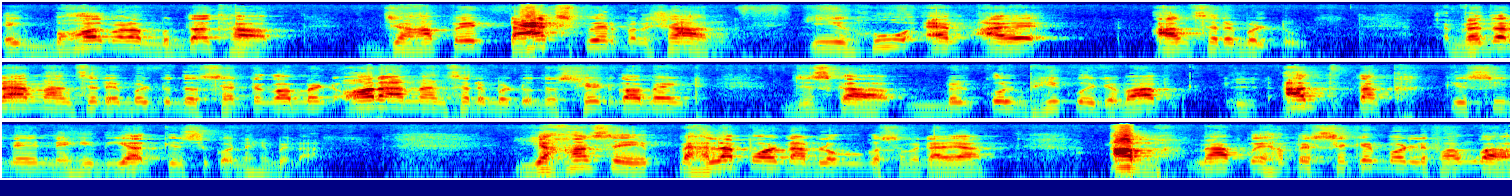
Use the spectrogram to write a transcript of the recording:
एक बहुत बड़ा मुद्दा था, जहाँ पे टैक्स पेयर परेशान कि who am I answerable to whether I am answerable to the central government और I am answerable to the state government जिसका बिल्कुल भी कोई जवाब अंत तक किसी ने नहीं दिया, किसी को नहीं मिला। यहाँ से पहला पॉइंट आप लोगों को समझ आया अब मैं आपको यहाँ पे सेकेंड पॉइंट लिखाऊँगा।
